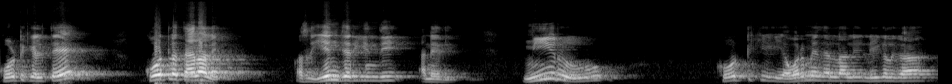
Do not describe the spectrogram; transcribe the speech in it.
కోర్టుకు వెళ్తే కోర్టులో తేలాలి. అసలు ఏం జరిగింది అనేది. మీరు కోర్టుకి ఎవరి మీద వెళ్ళాలి? లీగల్గా?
